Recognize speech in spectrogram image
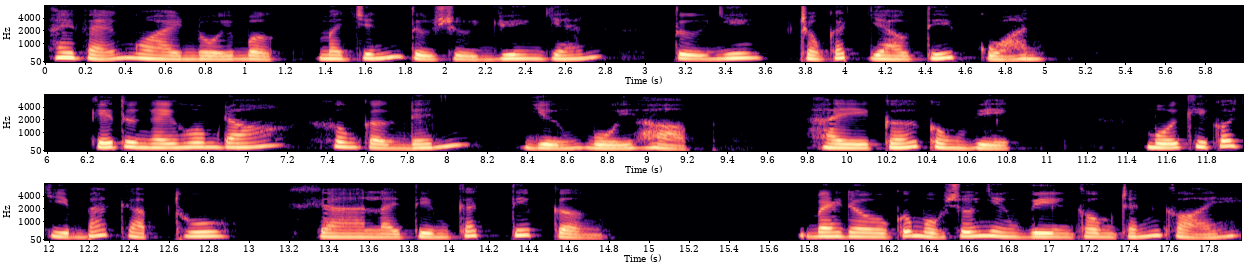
hay vẻ ngoài nổi bật mà chính từ sự duyên dáng, tự nhiên trong cách giao tiếp của anh. Kể từ ngày hôm đó, không cần đến những buổi họp hay cớ công việc. Mỗi khi có dịp bác gặp Thu, Kha lại tìm cách tiếp cận. Ban đầu có một số nhân viên không tránh khỏi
